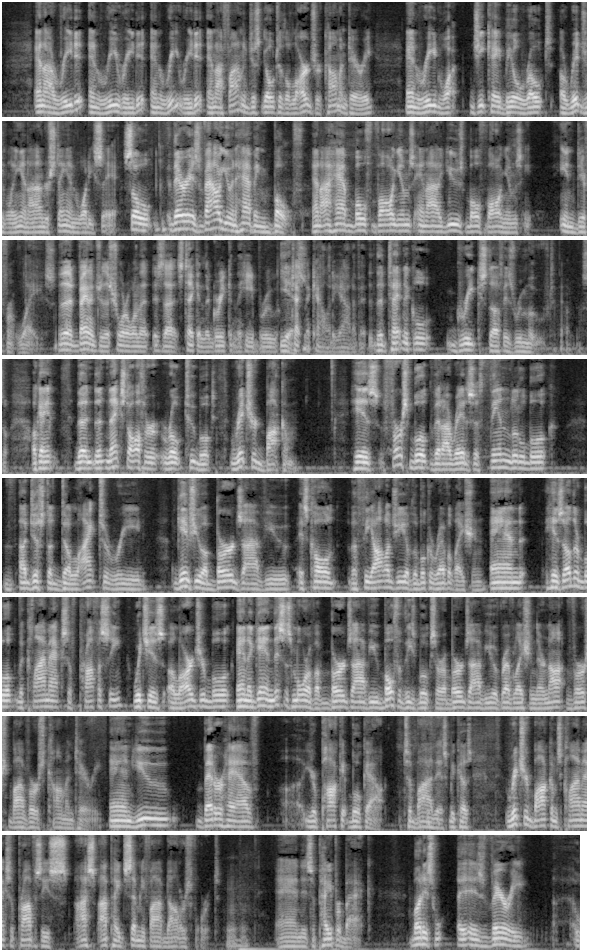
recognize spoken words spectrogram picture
And I read it and reread it and reread it and I finally just go to the larger commentary and read what G.K. Beale wrote originally and I understand what he said. So there is value in having both. And I have both volumes and I use both volumes in different ways. The advantage of the shorter one that is that it's taken the Greek and the Hebrew Yes. technicality out of it. the technical Greek stuff is removed. So, okay, the the next author wrote two books. Richard Bauckham. His first book that I read is a thin little book, uh, just a delight to read. Gives you a bird's eye view. It's called The Theology of the Book of Revelation, and his other book, The Climax of Prophecy, which is a larger book. And again, this is more of a bird's eye view. Both of these books are a bird's eye view of Revelation. They're not verse by verse commentary. And you better have uh, your pocketbook out to buy this because Richard Bauckham's Climax of Prophecy, is- I, I paid $75 for it. And it's a paperback. But it's, it is very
